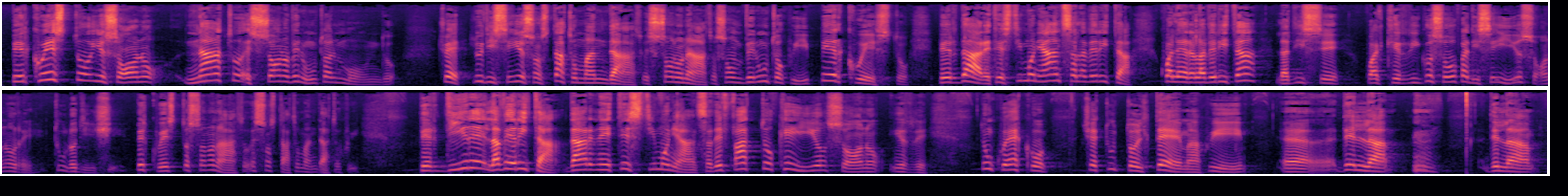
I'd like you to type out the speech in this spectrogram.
per questo io sono nato e sono venuto al mondo. Cioè lui disse io sono stato mandato e sono nato, sono venuto qui per questo, per dare testimonianza alla verità. Qual era la verità? La disse qualche rigo sopra, disse io sono re, tu lo dici, per questo sono nato e sono stato mandato qui, per dire la verità, dare testimonianza del fatto che io sono il re. Dunque ecco, c'è tutto il tema qui eh, della, della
